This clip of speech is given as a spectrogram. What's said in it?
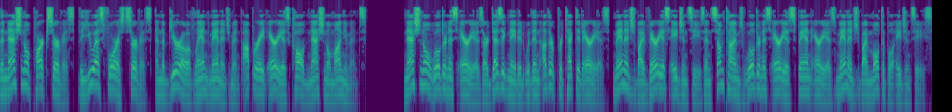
The National Park Service, the U.S. Forest Service, and the Bureau of Land Management operate areas called national monuments. National wilderness areas are designated within other protected areas, managed by various agencies and sometimes wilderness areas span areas managed by multiple agencies.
